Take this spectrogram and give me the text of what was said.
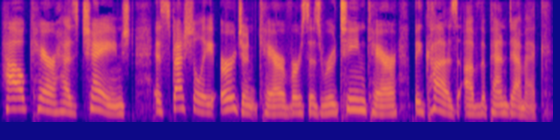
how care has changed, especially urgent care versus routine care because of the pandemic.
